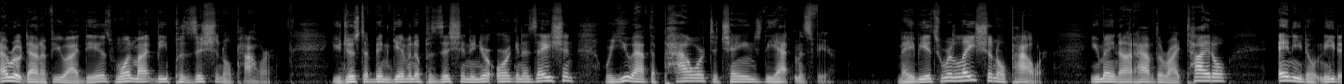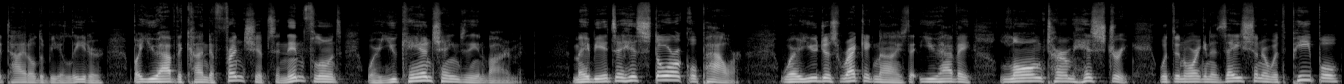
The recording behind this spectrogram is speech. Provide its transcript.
I wrote down a few ideas. One might be positional power. You just have been given a position in your organization where you have the power to change the atmosphere. Maybe it's relational power. You may not have the right title, and you don't need a title to be a leader, but you have the kind of friendships and influence where you can change the environment. Maybe it's a historical power where you just recognize that you have a long term history with an organization or with people,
